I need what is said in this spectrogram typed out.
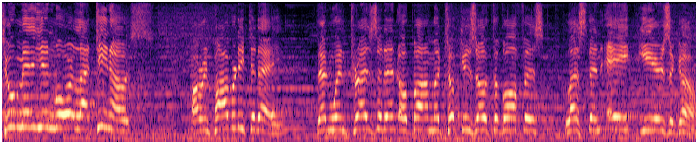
Two million more Latinos are in poverty today than when President Obama took his oath of office less than eight years ago.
